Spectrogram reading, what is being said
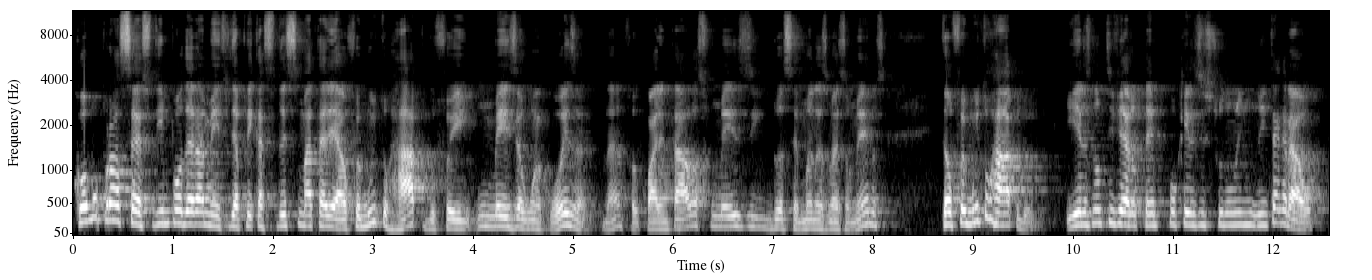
Como o processo de empoderamento de aplicação desse material foi muito rápido, foi um mês e alguma coisa, né? foi 40 aulas, um mês e duas semanas mais ou menos, então foi muito rápido. E eles não tiveram tempo porque eles estudam no integral.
